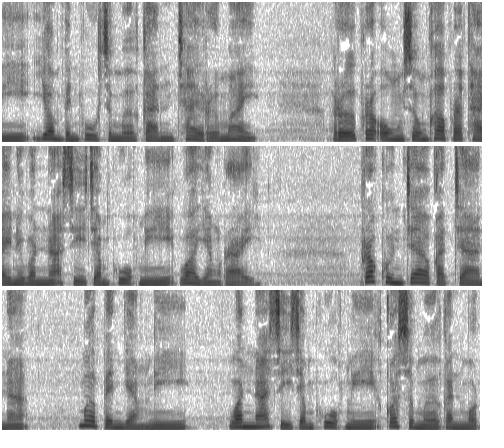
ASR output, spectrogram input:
นี้ย่อมเป็นผู้เสมอกันใช่หรือไม่ หรือพระองค์ทรงเข้าพระทัยในวันณะสีจำพวกนี้ว่าอย่างไร พระคุณเจ้ากัจจานะ เมื่อเป็นอย่างนี้วันณะสีจำพวกนี้ก็เสมอกันหมด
